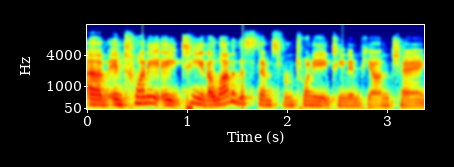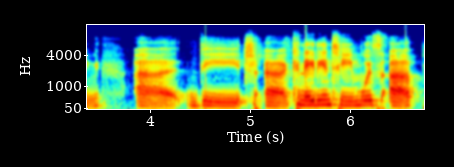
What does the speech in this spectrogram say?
Um, in 2018, a lot of this stems from 2018 in Pyeongchang. Uh, the uh, Canadian team was up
